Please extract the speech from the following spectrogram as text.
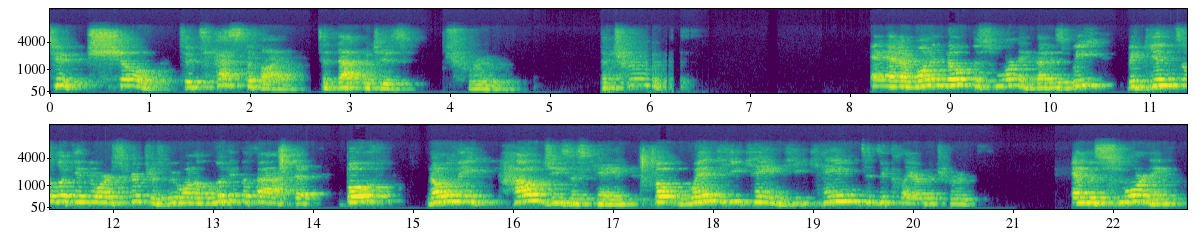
to show, to testify to that which is true. The truth. And I want to note this morning that as we begin to look into our scriptures, we want to look at the fact that both not only how Jesus came, but when he came, he came to declare the truth. And this morning,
